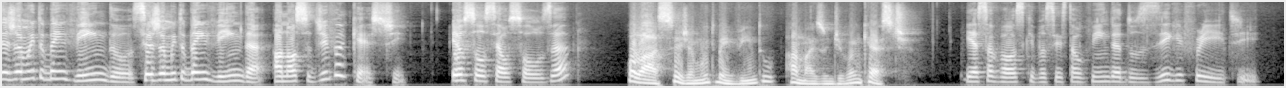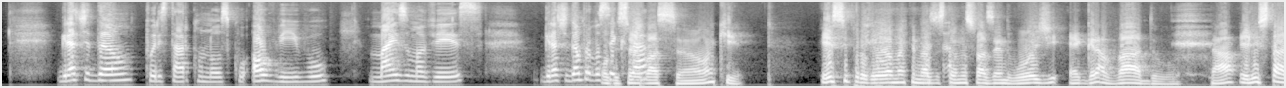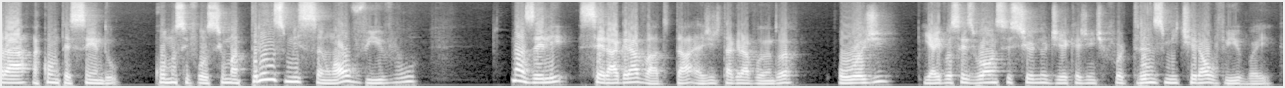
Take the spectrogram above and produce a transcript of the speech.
Seja muito bem-vindo, seja muito bem-vinda ao nosso Divancast. Eu sou Cel Souza. Olá, seja muito bem-vindo a mais um Divancast. E essa voz que você está ouvindo é do Siegfried. Gratidão por estar conosco ao vivo, mais uma vez. Gratidão para você Observação que está... aqui. Esse programa que nós estamos fazendo hoje é gravado, tá? Ele estará acontecendo como se fosse uma transmissão ao vivo, mas ele será gravado, tá? A gente está gravando hoje e aí vocês vão assistir no dia que a gente for transmitir ao vivo aí.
